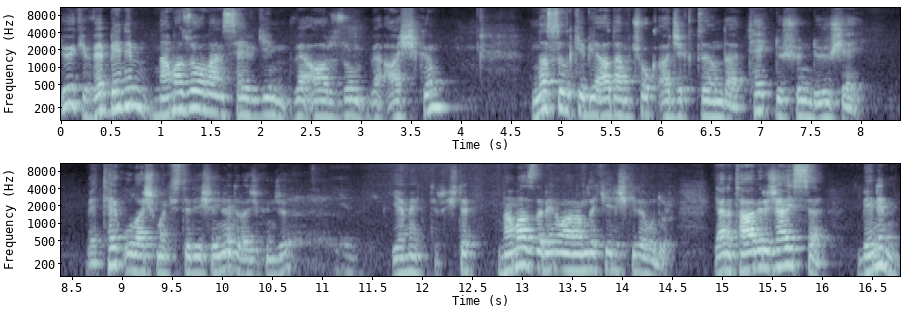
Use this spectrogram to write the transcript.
Diyor ki ve benim namaza olan sevgim ve arzum ve aşkım nasıl ki bir adam çok acıktığında tek düşündüğü şey ve tek ulaşmak istediği şey nedir acıkınca? Yemektir. İşte namazla benim aramdaki ilişki de budur. Yani tabiri caizse benim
